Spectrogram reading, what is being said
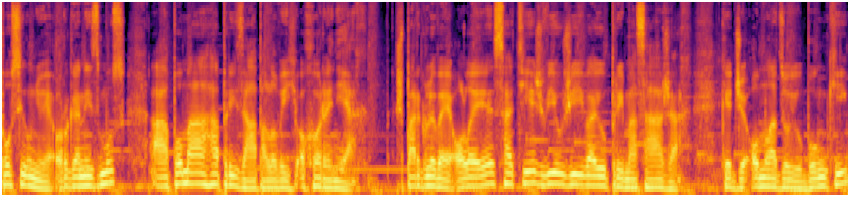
posilňuje organizmus a pomáha pri zápalových ochoreniach. Špargľové oleje sa tiež využívajú pri masážach, keďže omladzujú bunky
